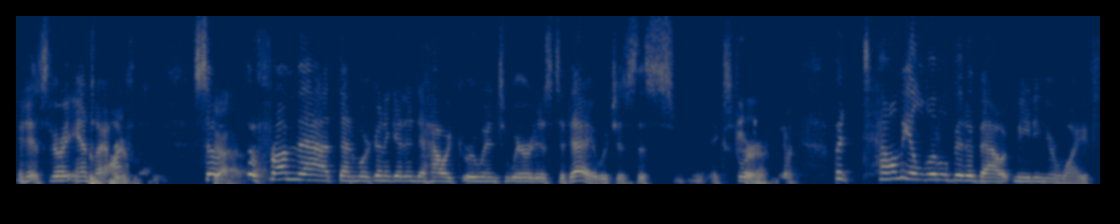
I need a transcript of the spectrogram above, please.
It is very antioxidant. So, Yeah. so from that, then we're going to get into how it grew into where it is today, which is this extraordinary. But tell me a little bit about meeting your wife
